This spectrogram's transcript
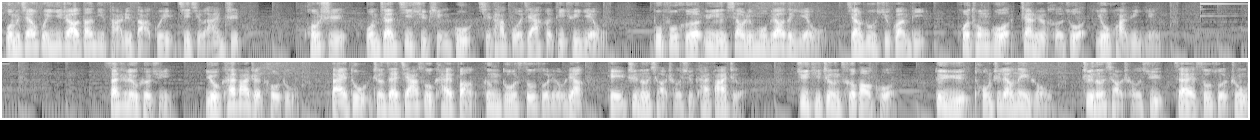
我们将会依照当地法律法规进行安置，同时我们将继续评估其他国家和地区业务。不符合运营效率目标的业务将陆续关闭，或通过战略合作优化运营。三十六氪讯，有开发者透露，百度正在加速开放更多搜索流量给智能小程序开发者。具体政策包括，对于同质量内容，智能小程序在搜索中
